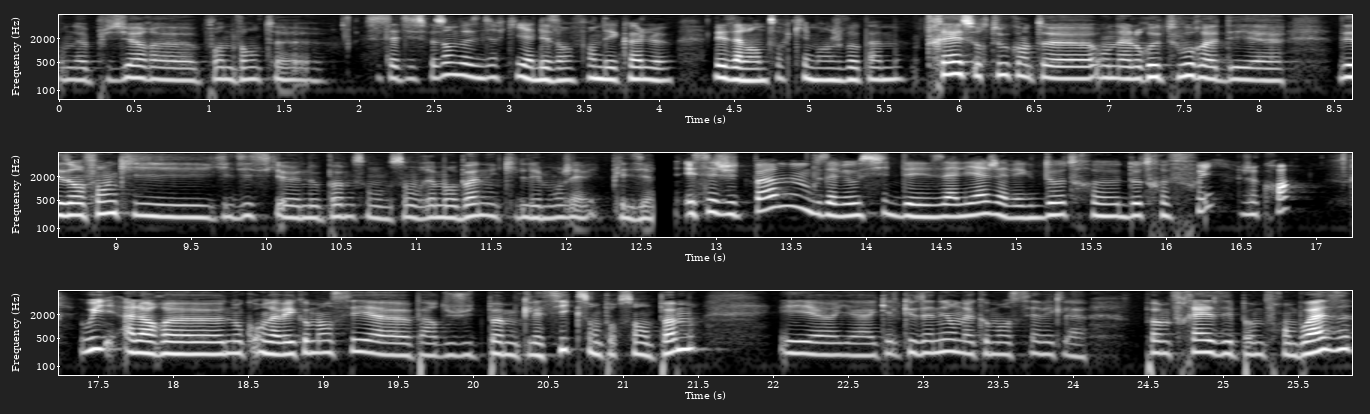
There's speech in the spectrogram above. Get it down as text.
on a plusieurs euh, points de vente euh, C'est satisfaisant de se dire qu'il y a des enfants d'école euh, des alentours qui mangent vos pommes. très surtout quand on a le retour des des enfants qui, qui disent que nos pommes sont, sont vraiment bonnes et qu'ils les mangent avec plaisir. Et ces jus de pommes, vous avez aussi des alliages avec d'autres fruits, je crois? Oui, alors donc on avait commencé par du jus de pomme classique, 100% en pomme. Et il y a quelques années, on a commencé avec la pomme fraise et pomme framboise.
